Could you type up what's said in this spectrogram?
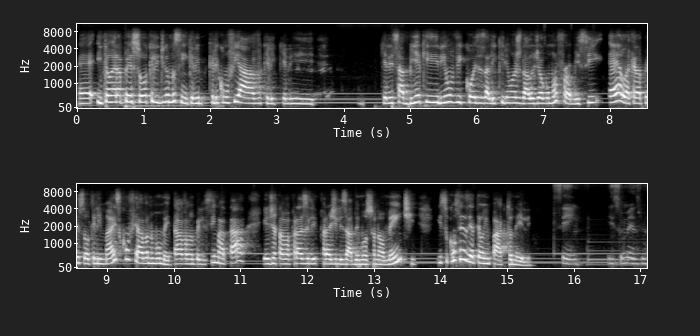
É, então era a pessoa que ele, digamos assim, que ele, que ele confiava, que ele, que ele que ele sabia que iriam vir coisas ali que iriam ajudá-lo de alguma forma. E se ela, que era a pessoa que ele mais confiava no momento, estava falando para ele se matar, ele já estava fragilizado emocionalmente, isso com certeza ia ter um impacto nele. Sim, isso mesmo.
